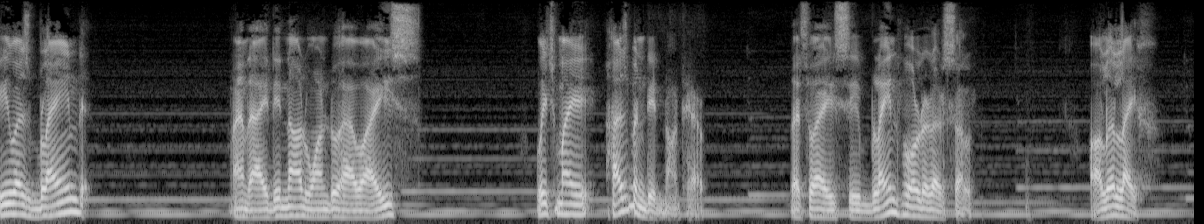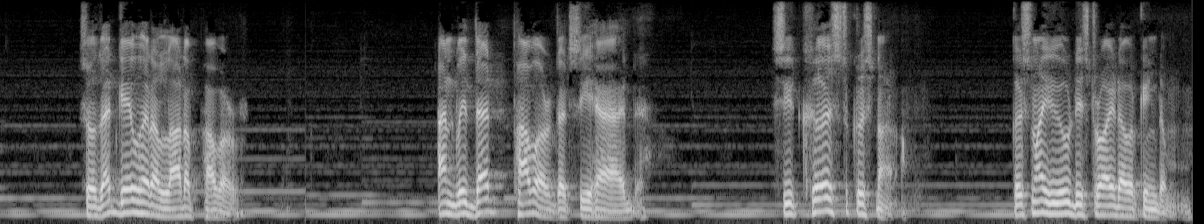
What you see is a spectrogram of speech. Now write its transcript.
He was blind and I did not want to have eyes which my husband did not have. That's why she blindfolded herself all her life. So that gave her a lot of power. And with that power that she had, she cursed Krishna. Krishna, you destroyed our kingdom.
